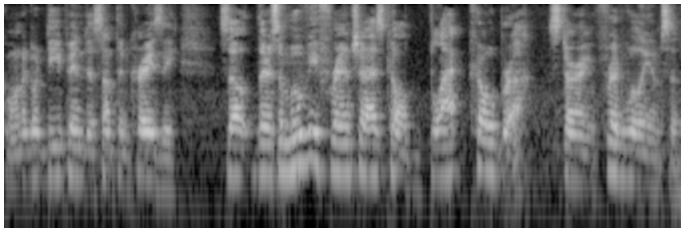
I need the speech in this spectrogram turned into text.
want to go deep into something crazy. So there's a movie franchise called Black Cobra starring Fred Williamson.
